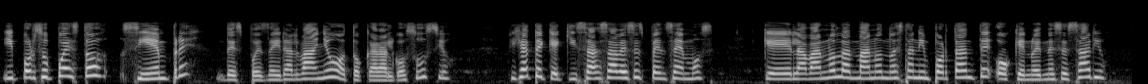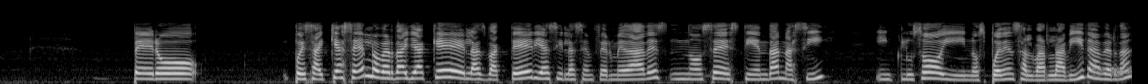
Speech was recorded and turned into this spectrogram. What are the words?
Y por supuesto, siempre después de ir al baño o tocar algo sucio. Fíjate que quizás a veces pensemos que lavarnos las manos no es tan importante o que no es necesario. Pero pues hay que hacerlo, ¿verdad? Ya que las bacterias y las enfermedades no se extiendan así, incluso y nos pueden salvar la vida, ¿verdad?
